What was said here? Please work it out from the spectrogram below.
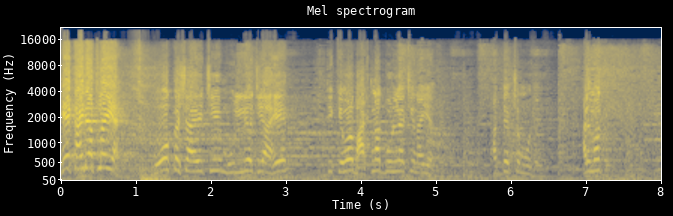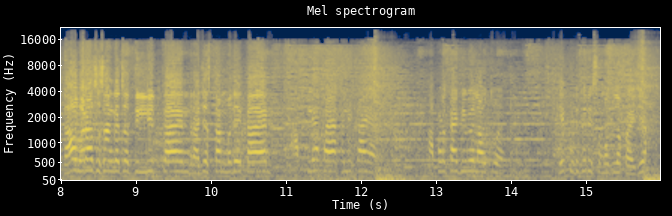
हे कायद्यात नाही आहे लोकशाहीची मूल्य जी आहेत ती केवळ भाषणात बोलण्याची नाही आहे अध्यक्ष महोदय. आणि मग गावभराचं सांगायचं दिल्लीत काय राजस्थानमध्ये काय आपल्या पायाखाली काय आहे? आपण काय दिवे लावतोय? हे कुठेतरी समजलं पाहिजे.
